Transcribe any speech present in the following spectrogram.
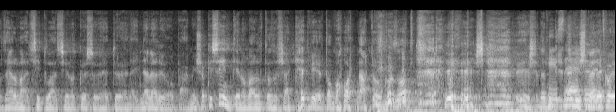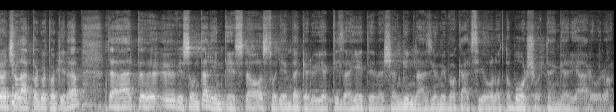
az elvált szituációnak köszönhetően egy nevelőapám is, aki szintén a vállalkozóság kedvéért a Maharnál dolgozott, és, és nem, nem ismerek olyan családtagot, aki nem. Tehát ő viszont elintézte azt, hogy én bekerüljek 17 évesen gimnáziumi vakáció alatt a Borsot tengerjáróra.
